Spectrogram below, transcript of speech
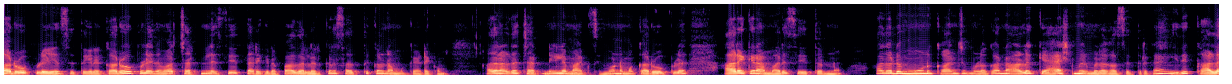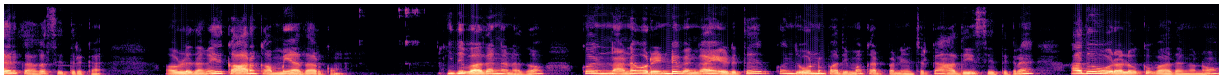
கருவேப்பிலையும் சேர்த்துக்கிறேன். கருவேப்பிலை இந்த மாதிரி சட்னியில் சேர்த்து அரைக்கிறப்ப அதில் இருக்கிற சத்துக்கள் நமக்கு கிடைக்கும். அதனால தான் சட்னியில் மேக்ஸிமம் நம்ம கருவேப்பிலை அரைக்கிற மாதிரி சேர்த்துடணும். அதோட மூணு காஞ்ச மிளகா நாலு காஷ்மீர் மிளகாய் சேர்த்துருக்கேன். இது கலருக்காக சேர்த்துருக்கேன். அவ்வளோதாங்க இது காரம் கம்மியாக தான் இருக்கும். இது வதங்கினதும் கொஞ்சம் நான் ஒரு ரெண்டு வெங்காயம் எடுத்து கொஞ்சம் ஒன்று பாதியமாக கட் பண்ணி வச்சுருக்கேன். அதையும் சேர்த்துக்கிறேன். அதுவும் ஓரளவுக்கு வதங்கணும்.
